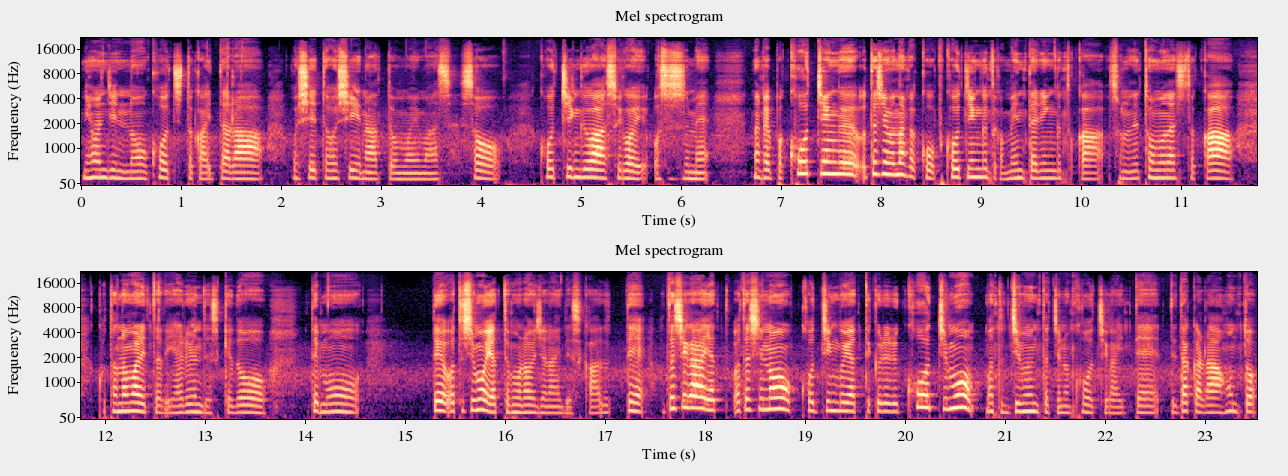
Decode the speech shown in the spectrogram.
日本人のコーチとかいたら教えてほしいなって思います。そう。コーチングはすごいおすすめ。なんかやっぱコーチング私もなんかこうコーチングとかメンタリングとかそのね友達とかこう頼まれたらやるんですけどでもで私もやってもらうじゃないですか。で私がや私のコーチングをやってくれるコーチもまた自分たちのコーチがいて。でだから本当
